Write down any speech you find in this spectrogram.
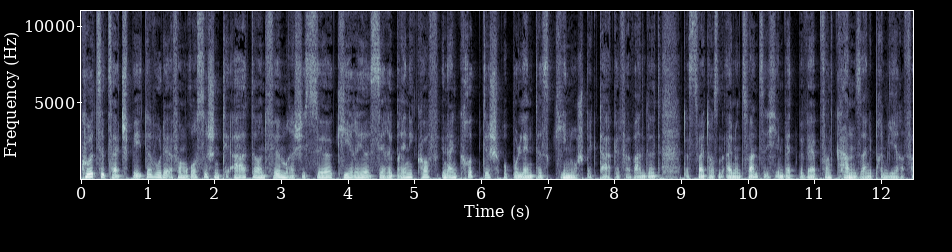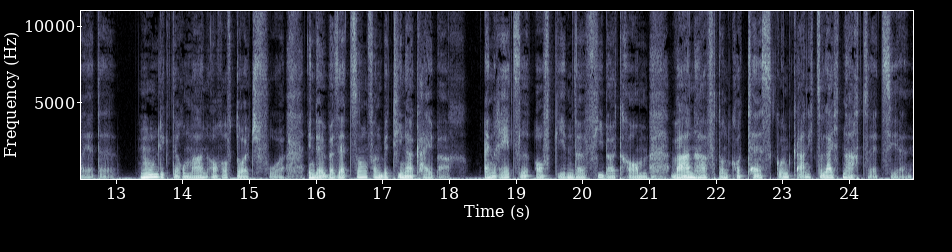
Kurze Zeit später wurde er vom russischen Theater- und Filmregisseur Kirill Serebrennikov in ein kryptisch opulentes Kinospektakel verwandelt, das 2021 im Wettbewerb von Cannes seine Premiere feierte. Nun liegt der Roman auch auf Deutsch vor, in der Übersetzung von Bettina Kaibach. Ein rätselaufgebender Fiebertraum, wahnhaft und grotesk und gar nicht so leicht nachzuerzählen.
